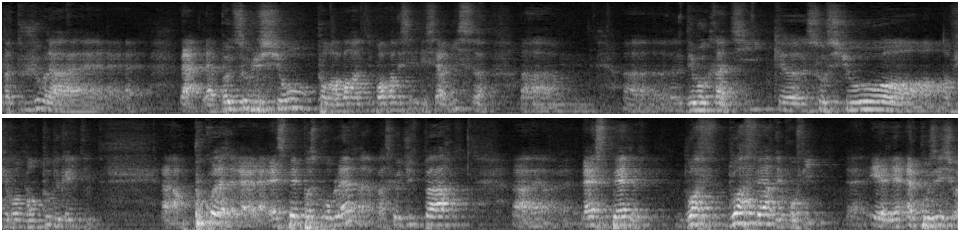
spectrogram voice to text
pas toujours la, la, bonne solution pour avoir, pour avoir des, services euh, euh, démocratiques, sociaux, environnementaux de qualité. Alors, pourquoi la, SPL pose problème? Parce que d'une part, la SPL doit, doit faire des profits et elle est imposée sur,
